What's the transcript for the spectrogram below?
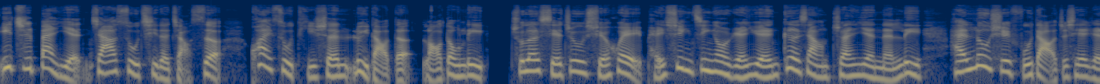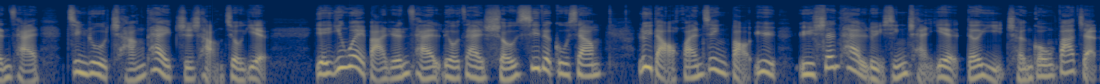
一直扮演加速器的角色，快速提升绿岛的劳动力。除了协助学会培训进用人员各项专业能力，还陆续辅导这些人才进入常态职场就业。也因为把人才留在熟悉的故乡，绿岛环境保育与生态旅行产业得以成功发展。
